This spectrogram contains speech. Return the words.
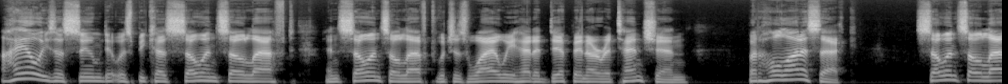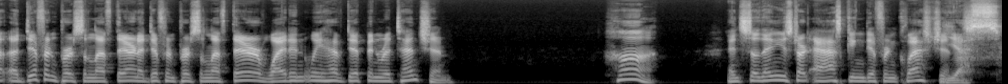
I always assumed it was because so and so left and so and so left, which is why we had a dip in our retention. But hold on a sec. So and so left, a different person left there and a different person left there. Why didn't we have dip in retention? Huh. And so then you start asking different questions. Yes.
